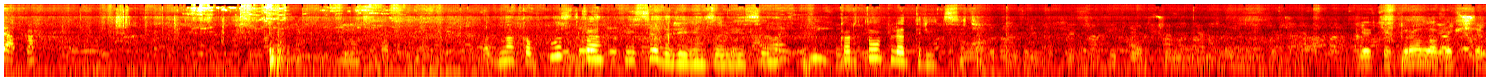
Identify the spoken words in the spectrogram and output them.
Тридцятка. Одна капустка 50 гривен завесила. Картопля 30. Я їх брала вообще.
